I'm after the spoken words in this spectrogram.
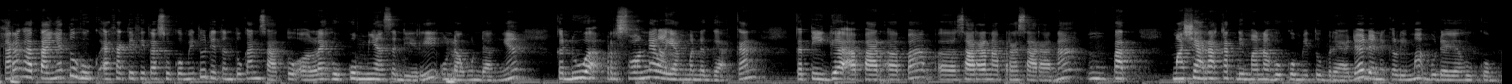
Karena katanya tuh huk- efektivitas hukum itu ditentukan satu oleh hukumnya sendiri, undang-undangnya, kedua personel yang menegakkan, ketiga apa apa eh, sarana prasarana, empat masyarakat di mana hukum itu berada dan yang kelima budaya hukum.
